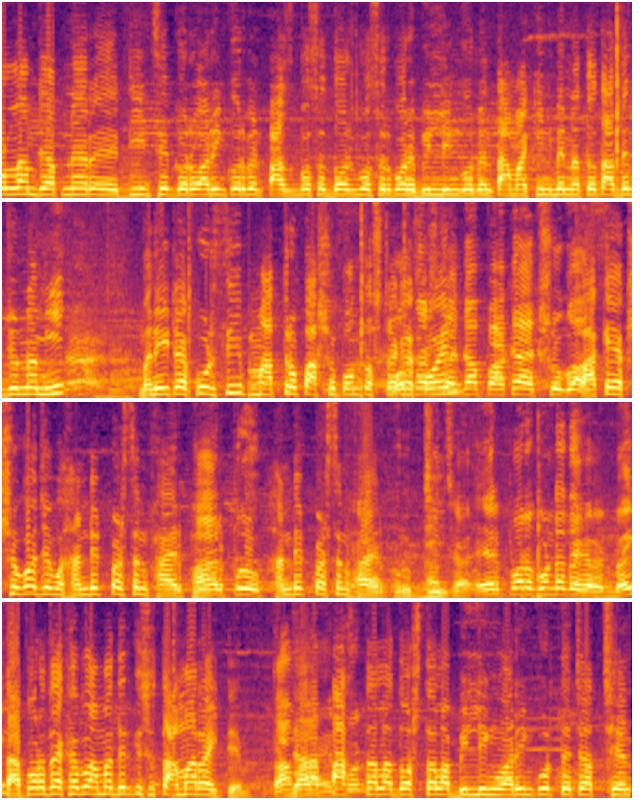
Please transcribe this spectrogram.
বললাম যে আপনার টিন সেট ঘর ওয়ারিং করবেন পাঁচ বছর দশ বছর পরে বিল্ডিং করবেন তামা কিনবেন না তো তাদের জন্য আমি মানে এটা করছি মাত্র পাঁচশো পঞ্চাশ টাকা কয়েন পাকা একশো গজ। পাকে একশো গজ এবং hundred percent fire fire proof hundred percent fire proof জি। আচ্ছা এরপর কোনটা দেখাবেন ভাই? তারপরে দেখাবো আমাদের কিছু তামার আইটেম যারা পাঁচতলা দশতলা বিল্ডিং ওয়ারিং করতে চাচ্ছেন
